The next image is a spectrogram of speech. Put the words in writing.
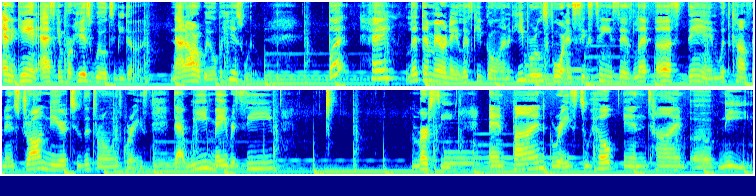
and again, asking for His will to be done. Not our will, but His will. But hey, let them marinate. Let's keep going. Hebrews 4 and 16 says, Let us then with confidence draw near to the throne of grace, that we may receive mercy and find grace to help in time of need.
